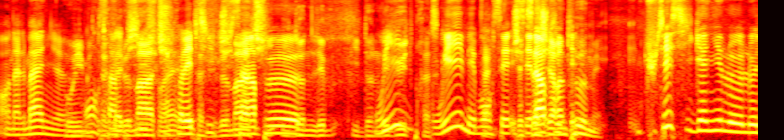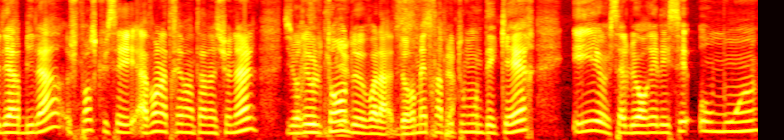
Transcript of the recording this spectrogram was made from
en Allemagne. oui, mais Bon, c'est un le match. ouais. c'est un peu- Il donne les, oui, buts presque. oui, mais bon, Enfin, c'est J'exagère un peu, mais tu sais, s'il gagnait le, le derby là, je pense que c'est avant la trêve internationale, il Ça aurait aurait eu le temps de, voilà, de remettre un peu tout le monde d'équerre et ça lui aurait laissé au moins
